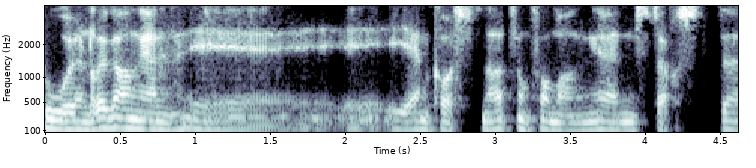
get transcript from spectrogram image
200-gangen i, i, en kostnad som for mange er den største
